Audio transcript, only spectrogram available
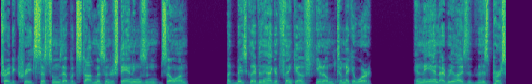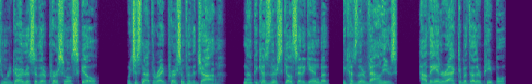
tried to create systems that would stop misunderstandings and so on. But basically everything I could think of, you know, to make it work. And in the end, I realized that this person, regardless of their personal skill, was just not the right person for the job. Not because of their skill set again, but because of their values, how they interacted with other people,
